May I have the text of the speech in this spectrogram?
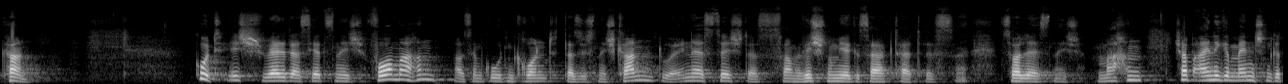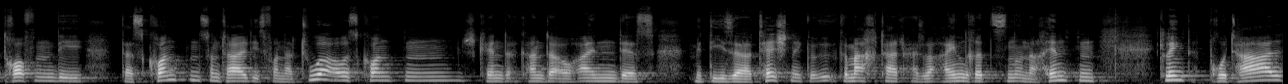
kann. Gut, ich werde das jetzt nicht vormachen, aus dem guten Grund, dass ich es nicht kann. Du erinnerst dich, dass Swami Vishnu mir gesagt hat, es äh, solle es nicht machen. Ich habe einige Menschen getroffen, die das konnten, zum Teil die es von Natur aus konnten. Ich kannte auch einen, der es mit dieser Technik gemacht hat, also einritzen und nach hinten. Klingt brutal,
